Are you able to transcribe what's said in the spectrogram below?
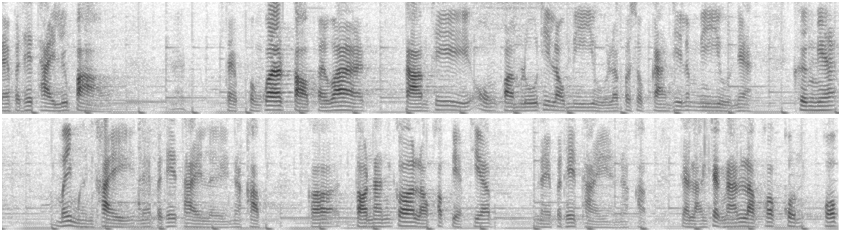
ในประเทศไทยหรือเปล่า แต่ผมก็ตอบไปว่าตามที่องค์ความรู้ที่เรามีอยู่และประสบการณ์ที่เรามีอยู่เนี่ยเครื่องนี้ไม่เหมือนใครในประเทศไทยเลยนะครับ ก็ตอนนั้นก็เราก็เปรียบเทียบในประเทศไทยนะครับ แต่หลังจากนั้นเราก็ค้นพบ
